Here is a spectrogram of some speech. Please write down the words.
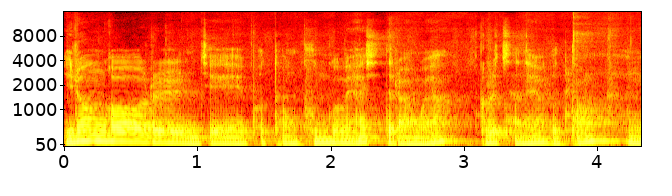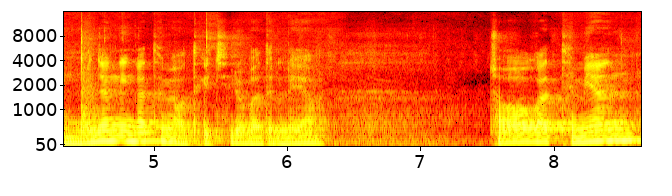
이런 거를 이제 보통 궁금해 하시더라고요. 그렇잖아요, 보통. 음, 원장님 같으면 어떻게 치료받을래요? 저 같으면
